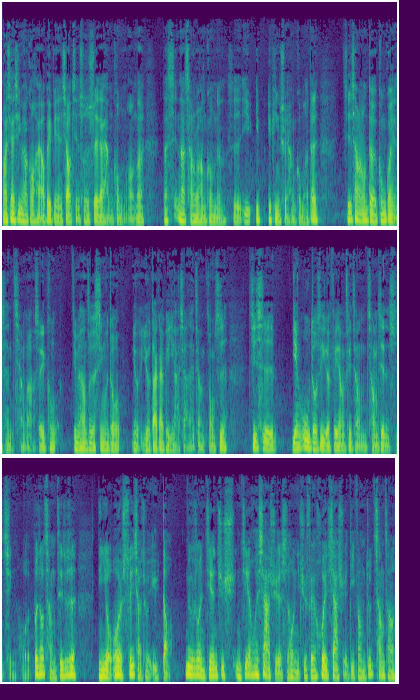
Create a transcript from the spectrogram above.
哇，现在新宇航空还要被别人消遣说是睡袋航空哦，那那那长荣航空呢，是一一一瓶水航空嘛？但其实长荣的公关也是很强啊，所以公基本上这个新闻都有有大概被压下来，这样。总之，其实延误都是一个非常非常常见的事情，或不能说常见，就是你有偶尔虽小就会遇到。例如说，你今天去，你今天会下雪的时候，你去飞会下雪的地方，你就常常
